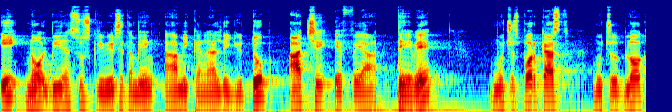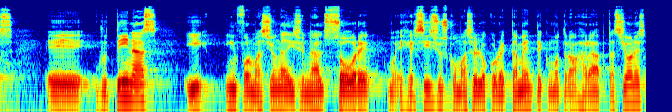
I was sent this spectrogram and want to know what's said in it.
Y no olviden suscribirse también a mi canal de YouTube, HFA TV. Muchos podcasts, muchos blogs, eh, rutinas y información adicional sobre ejercicios, cómo hacerlo correctamente, cómo trabajar adaptaciones,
